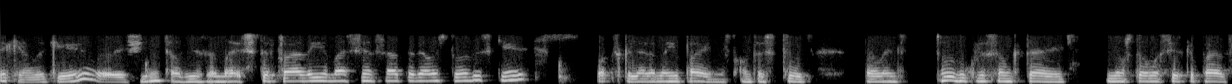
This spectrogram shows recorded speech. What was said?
aquela que é, enfim, talvez a mais estafada e a mais sensata delas todas, que é, se calhar a mãe e o pai, neste contexto todo, para além de todo o coração que têm, não estão a ser capazes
